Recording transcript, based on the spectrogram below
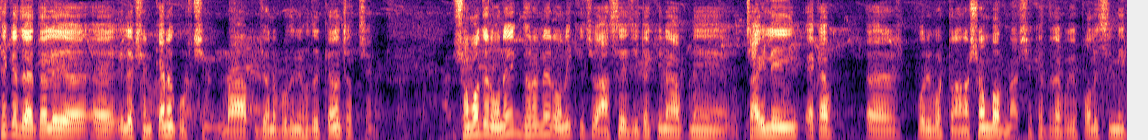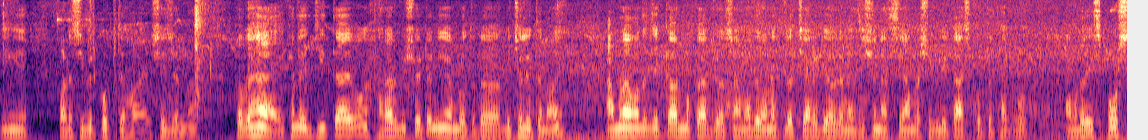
থেকে যায়, তাহলে ইলেকশন কেন করছেন বা জনপ্রতিনিধি হতে কেন চাচ্ছেন? সমাজের অনেক ধরনের অনেক কিছু আছে যেটা কিনা আপনি চাইলেই একা পরিবর্তন আনা সম্ভব না। সেক্ষেত্রে আপনাকে পলিসি মেকিংয়ে পার্টিসিপেট করতে হয় সেই জন্য তবে হ্যাঁ এখানে জিতা এবং হারার বিষয়টা নিয়ে আমরা অতটা বিচলিত নয় আমরা আমাদের যে কর্মকার্য আছে, আমাদের অনেকগুলো চ্যারিটি অর্গানাইজেশন আছে, আমরা সেগুলি কাজ করতে থাকব। আমাদের স্পোর্টস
